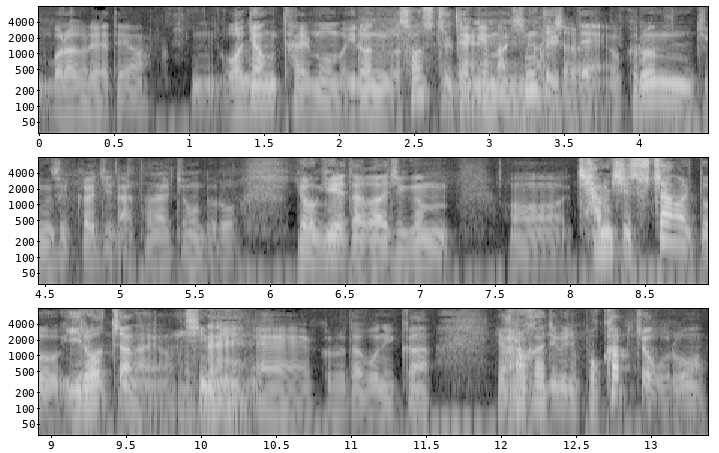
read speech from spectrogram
뭐라 그래야 돼요 음, 원형 탈모 뭐 이런 거 선수들 되게 네, 막 힘들 맞아요. 때 그런 증세까지 나타날 정도로 여기에다가 지금 어 잠시 수장을 또 잃었잖아요 팀이 네. 예, 그러다 보니까 여러 가지로 좀 복합적으로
